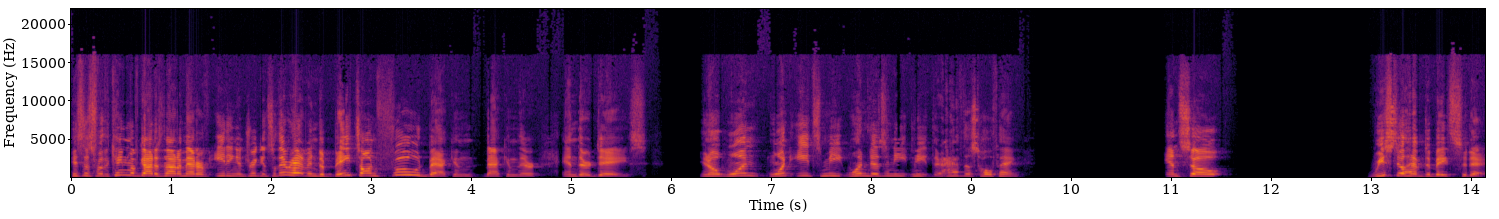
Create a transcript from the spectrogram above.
He says, for the kingdom of God is not a matter of eating and drinking. So they were having debates on food back in, back in, their, in their days. You know, one, one eats meat, one doesn't eat meat. They have this whole thing. And so we still have debates today.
